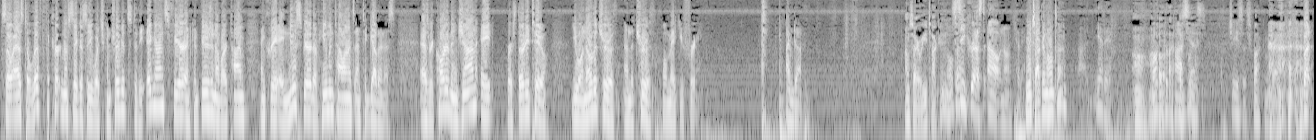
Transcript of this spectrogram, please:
so as to lift the curtain of secrecy which contributes to the ignorance, fear, and confusion of our time and create a new spirit of human tolerance and togetherness. As recorded in John 8, verse 32, you will know the truth, and the truth will make you free. I'm done. I'm sorry, were you talking the whole time? Seacrest out. Oh, no, I'm kidding. Were you talking the whole time? Uh, yeah, Dave. Oh, Welcome to the I podcast. Jesus fucking Christ. but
